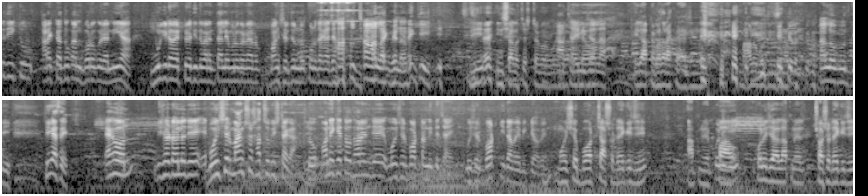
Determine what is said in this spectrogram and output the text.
যদি একটু আরেকটা দোকান বড় করে নিয়ে মুরগিটাও অ্যাড করে দিতে পারেন তাহলে মনে করেন আর মাংসের জন্য কোনো জায়গায় যাওয়া যাওয়া লাগবে না নাকি? জি ইনশাল্লাহ চেষ্টা করব। আচ্ছা, ইনশাল্লাহ। এটা আপনার কথা জন্য ভালো বুদ্ধি ভালো বুদ্ধি। ঠিক আছে এখন বিষয়টা হলো যে মহিষের মাংস সাতশো বিশ টাকা। তো অনেকে তো ধরেন যে মহিষের বটটা নিতে চায়। মহিষের বট কি দামে বিক্রি হবে? মহিষের বট চারশো টাকা কেজি আপনার? পাও কলিজা হলো আপনার ছশো টাকা কেজি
